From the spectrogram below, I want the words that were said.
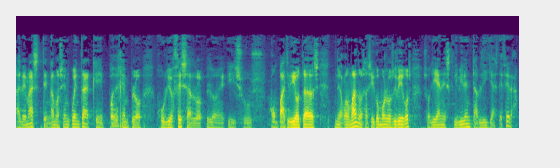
Además, tengamos en cuenta que, por ejemplo, Julio César y sus compatriotas romanos, así como los griegos, solían escribir en tablillas de cera.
